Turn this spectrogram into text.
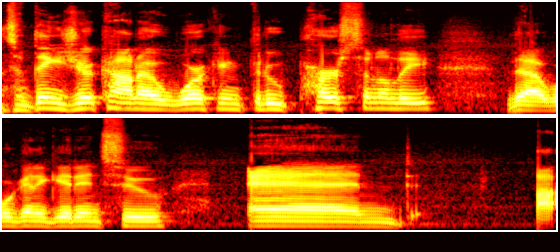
some things you're kind of working through personally that we're going to get into, and uh,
